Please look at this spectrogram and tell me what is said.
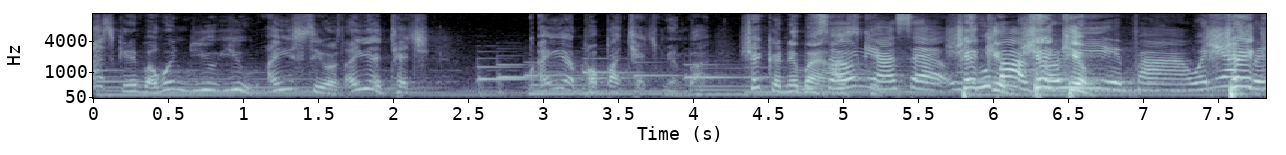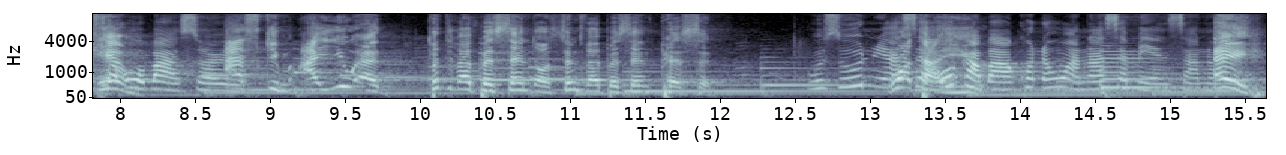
Ask your neighbor, when do you, you, are you serious? Are you a church? Are you a proper church member? Shake your neighbor and ask him. Shake him, shake him. yie paa w'ani Shake him. sɛ woba asɔre Ask him, are you a 25% or 75% person? What are you? baako ne ho anaasɛ mmiɛnsa no Hey,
